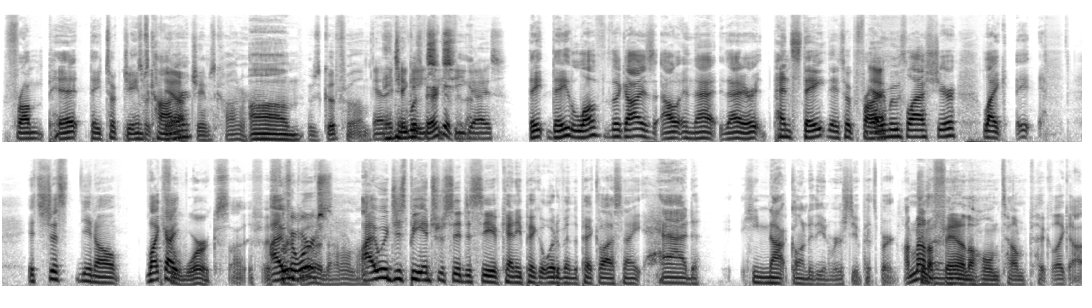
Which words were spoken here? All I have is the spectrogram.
from Pitt. They took James Took- Conner. Yeah, James Conner. Um, it was good for them. Yeah, they And he take was very good ACC for them. guys. They they love the guys out in that that area. Penn State, they took Freiermuth last year. Like, it, it's just you know, like if I it works, uh, if, if I they're would- good, works, I don't know. I would just be interested to see if Kenny Pickett would have been the pick last night had he not gone to the University of Pittsburgh. I'm not a fan mean- of the hometown pick. Like I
